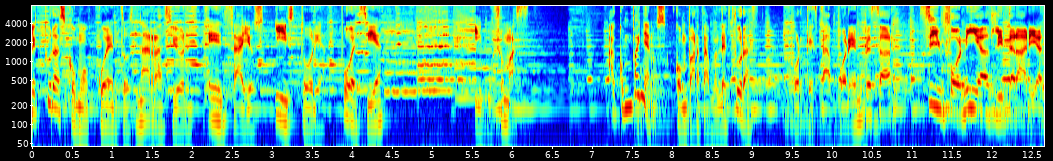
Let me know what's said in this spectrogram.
lecturas como cuentos, narraciones, ensayos, historia, poesía y mucho más. Acompáñanos, compartamos lecturas, porque está por empezar Sinfonías Literarias.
